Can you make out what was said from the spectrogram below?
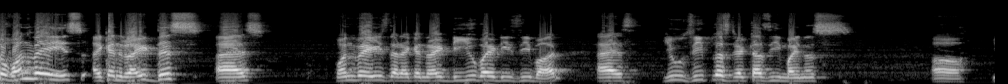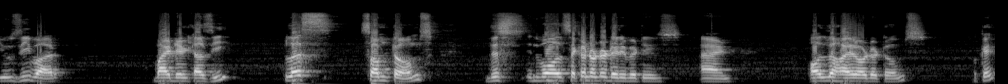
So one way is I can write this as one way is that I can write du by dz bar as u z plus delta z minus uh, u z bar by delta z plus some terms. This involves second order derivatives and all the higher order terms okay.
